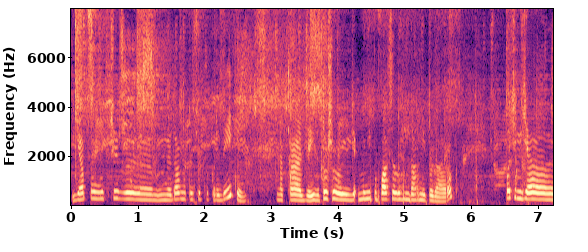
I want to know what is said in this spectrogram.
я отримав е, недавно тисячу кредитів на каді, і за те, що мені попався легендарний подарок. Потім я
